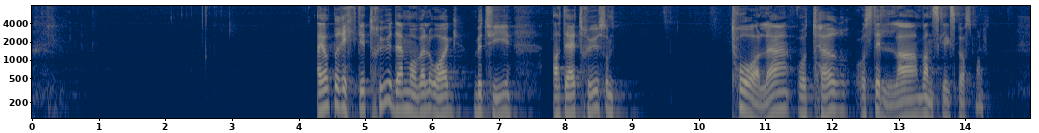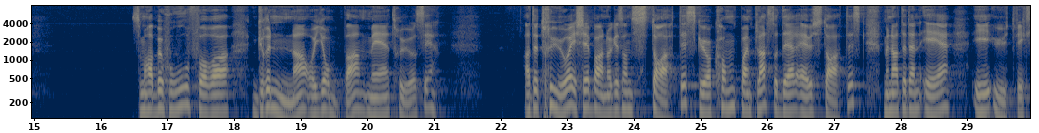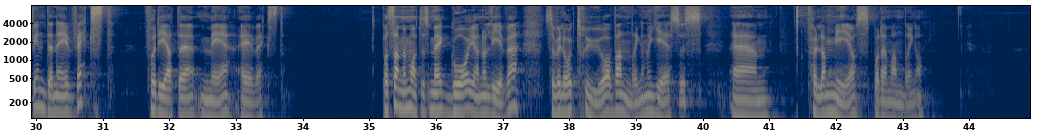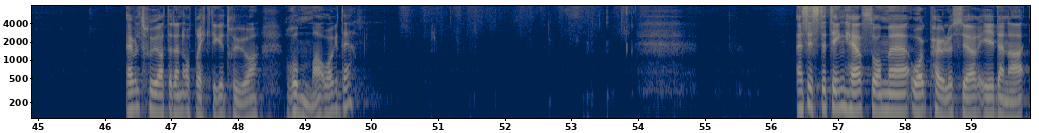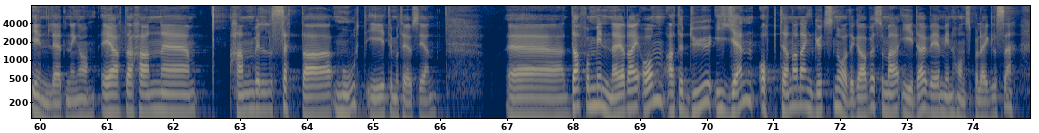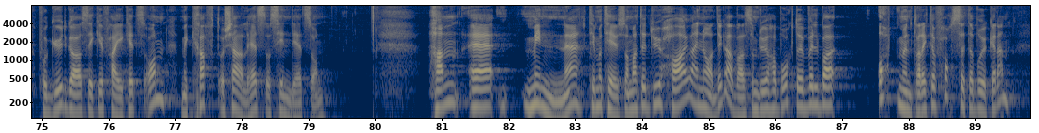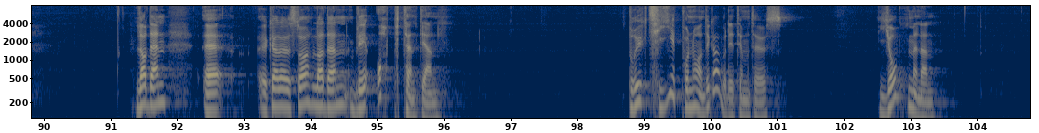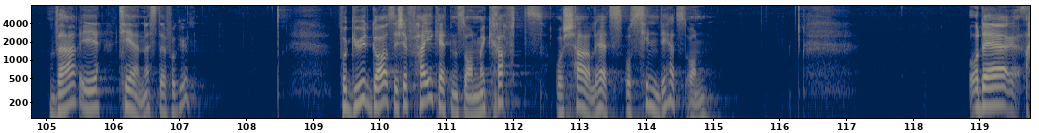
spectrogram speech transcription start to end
Ei oppriktig tru det må vel òg bety at det er ei tru som tåler og tør å stille vanskelige spørsmål. Som har behov for å grunne og jobbe med trua si. At trua ikke er bare noe sånn statisk. Hun har kommet på en plass, og der er hun statisk. Men at den er i utvikling, den er i vekst, fordi at vi er i vekst. På samme måte som vi går gjennom livet, så vil òg trua og vandringa med Jesus eh, følge med oss på den vandringa. Jeg vil tro at den oppriktige trua rommer òg det. En siste ting her som òg eh, Paulus gjør i denne innledninga, er at han eh, han vil sette mot i Timoteus igjen. Eh, derfor minner jeg deg om at du igjen opptenner den Guds nådegave som er i deg ved min håndspåleggelse. For Gud ga oss ikke feighetsånd, med kraft og kjærlighets- og sindighetsånd. Han eh, minner Timoteus om at du har jo en nådegave som du har brukt. og Jeg vil bare oppmuntre deg til å fortsette å bruke den. La den eh? La den bli opptent igjen. Bruk tid på nådegava di, Timoteus. Jobb med den. Vær i tjeneste for Gud. For Gud ga oss ikke feighetens ånd, men kraft og kjærlighets- og sindighetsånd. Og det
